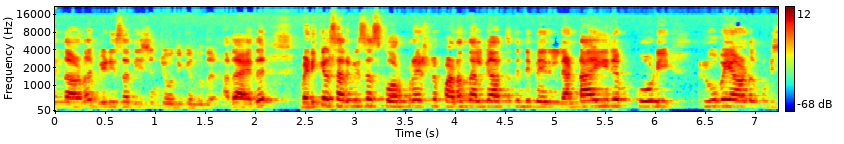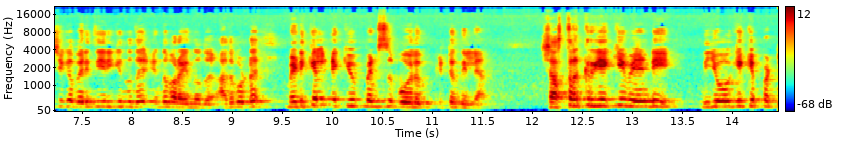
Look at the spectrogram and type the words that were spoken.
എന്നാണ് വി ഡി സതീശൻ ചോദിക്കുന്നത്. അതായത് മെഡിക്കൽ സർവീസസ് കോർപ്പറേഷന് പണം നൽകാത്തതിന്റെ പേരിൽ രണ്ടായിരം കോടി രൂപയാണ് കുടിശ്ശിക വരുത്തിയിരിക്കുന്നത് എന്ന് പറയുന്നത്. അതുകൊണ്ട് മെഡിക്കൽ എക്യുപ്മെന്റ്സ് പോലും കിട്ടുന്നില്ല. ശസ്ത്രക്രിയയ്ക്ക് വേണ്ടി നിയോഗിക്കപ്പെട്ട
